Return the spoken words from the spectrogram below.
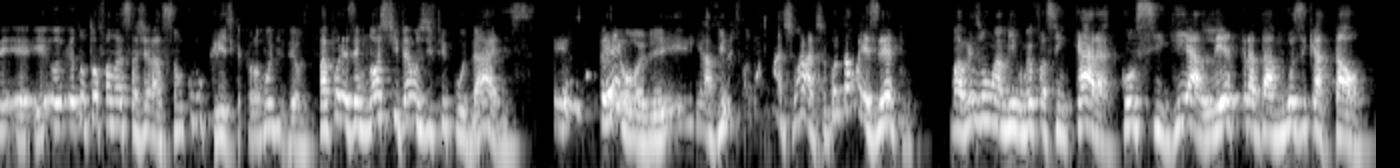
eu, eu não estou falando essa geração como crítica, pelo amor de Deus. Mas, por exemplo, nós tivemos dificuldades, eles não têm hoje, e a vida ficou muito mais fácil. vou dar um exemplo. Uma vez um amigo meu falou assim, cara, consegui a letra da música tal.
